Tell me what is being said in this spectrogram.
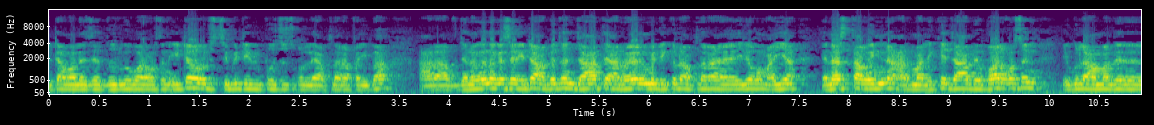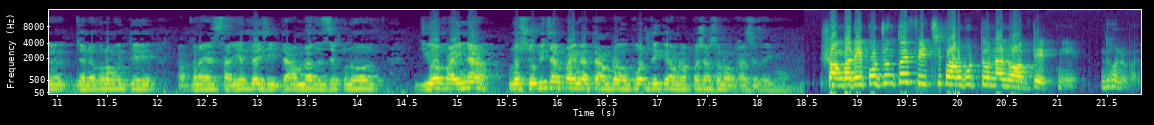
এটা আমাদের যে দুর্ব্যবহার করছেন, এটাও সিবিটিভি প্রসেস করলে আপনারা পাইবা। আর জনগণের কাছে এটা আবেদন যাতে আর রয়্যাল মেডিকেল আপনারা এইরকম আইয়া এনাস্তা হইন না, আর মালিককে যা ব্যবহার করছেন, এগুলো আমাদের জনগণের মধ্যে আপনারা সারিয়ে দিয়েছে। এটা আমরা যদি কোনো জিও পাই না, কোনো সুবিধার পাই না, তা আমরা উপর দিকে আমরা প্রশাসনের কাছে যাইব। সংবাদ এই পর্যন্তই, ফিরছি পরবর্তী অন্যান্য আপডেট নিয়ে। ধন্যবাদ।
